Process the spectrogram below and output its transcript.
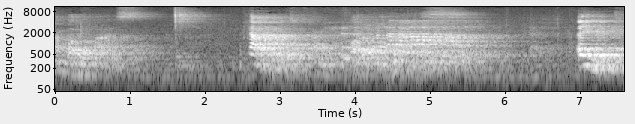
Caterpillars come butterflies. Amen.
